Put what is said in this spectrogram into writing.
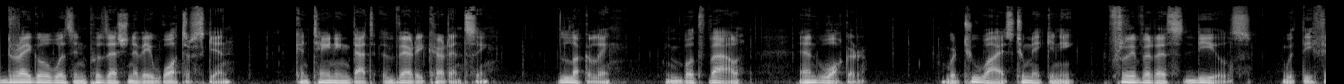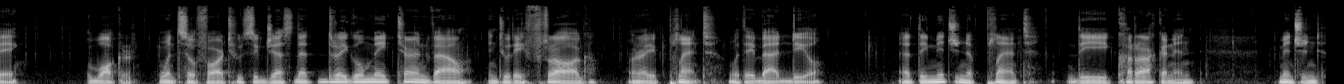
Drago was in possession of a water skin containing that very currency. Luckily, both Val and Walker were too wise to make any frivolous deals with the Fae. Walker went so far to suggest that Drago may turn Val into a frog or a plant with a bad deal. At the mention of plant, the Karakanen mentioned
